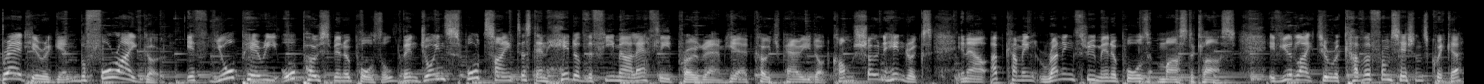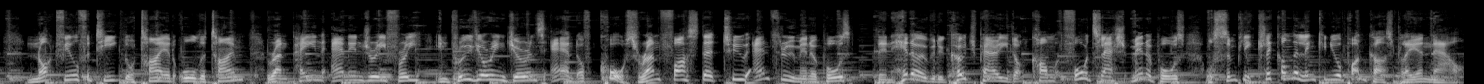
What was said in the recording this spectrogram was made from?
Brad here again. Before I go, if you're peri or postmenopausal, then join sports scientist and head of the female athlete program here at CoachParry.com, Shona Hendricks, in our upcoming Running Through Menopause Masterclass. If you'd like to recover from sessions quicker, not feel fatigued or tired all the time, run pain and injury free, improve your endurance, and of course, run faster to and through menopause, then head over to CoachParry.com forward slash menopause or simply click on the link in your podcast player now.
